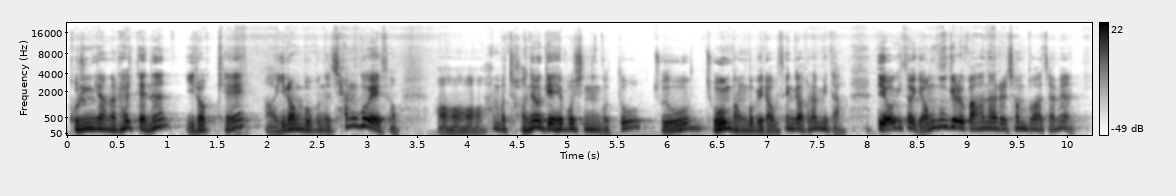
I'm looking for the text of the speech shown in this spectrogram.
고중량을 할 때는 이렇게 어, 이런 부분을 참고해서 어, 한번 저녁에 해보시는 것도 좋은 좋은 방법이라고 생각을 합니다. 근데 여기서 연구 결과 하나를 첨부하자면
